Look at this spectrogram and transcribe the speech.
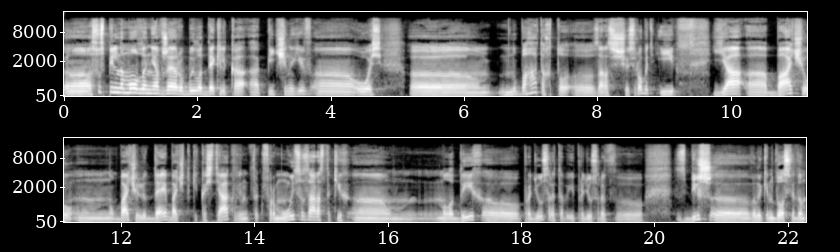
Е, суспільне мовлення вже робило декілька е, пітчингів. Е, ось ну, багато хто е, зараз щось робить. І Я е, бачу ну, бачу людей, бачу такий костяк. Він так формується зараз, таких е, молодих е, продюсерів і продюсерів е, з більш е, великим досвідом,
